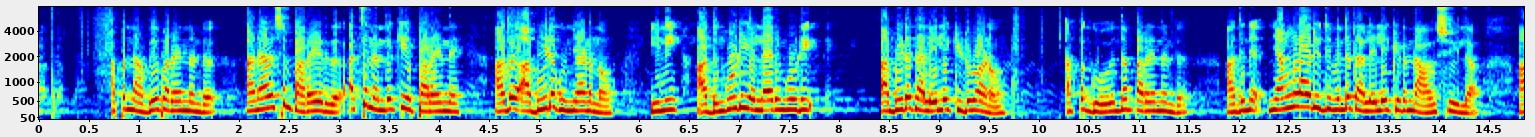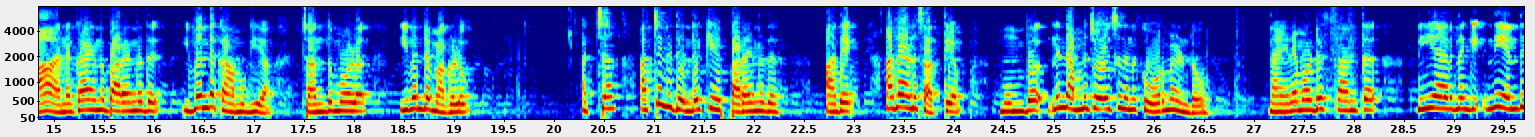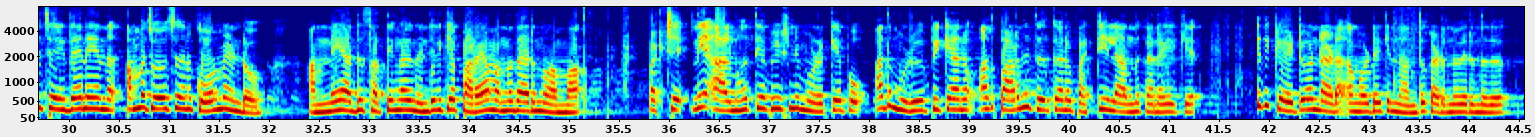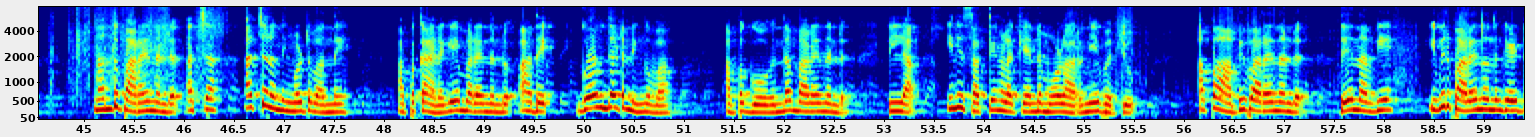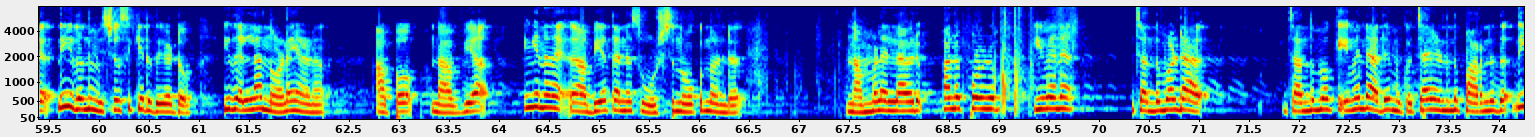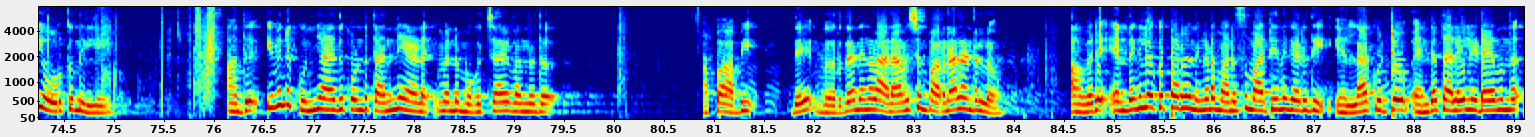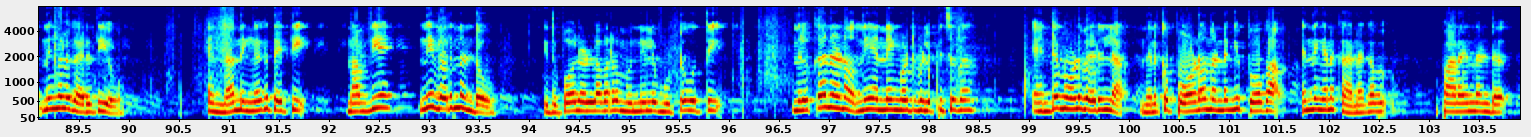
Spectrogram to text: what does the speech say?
അപ്പൊ നവ്യ പറയുന്നുണ്ട് അനാവശ്യം പറയരുത്. അച്ഛൻ എന്തൊക്കെയാ ഈ പറയുന്നേ? അത് അബിയുടെ കുഞ്ഞാണെന്നോ? ഇനി അതും കൂടി എല്ലാരും കൂടി അബിയുടെ തലയിലേക്ക് ഇടുവാണോ? അപ്പൊ ഗോവിന്ദൻ പറയുന്നുണ്ട് അതിന് ഞങ്ങളാരും ഇത് ഇവന്റെ തലയിലേക്ക് ഇടേണ്ട ആവശ്യമില്ല. ആ അനക എന്ന് പറയുന്നത് ഇവന്റെ കാമുകിയ ചന്തുമോൾ ഇവന്റെ മകളും. അച്ഛ അച്ഛൻ ഇത് എന്തൊക്കെയായി പറയുന്നത്? അതെ അതാണ് സത്യം. മുമ്പ് നിന്റെ അമ്മ ചോദിച്ചു നിനക്ക് ഓർമ്മയുണ്ടോ? നയനമോടെ സ്ഥാനത്ത് നീയായിരുന്നെങ്കിൽ നീ എന്ത് ചെയ്തേനെ എന്ന് അമ്മ ചോദിച്ചു നിനക്ക് ഓർമ്മയുണ്ടോ? അന്നേ അത് സത്യങ്ങൾ നിന്റെ പറയാൻ വന്നതായിരുന്നു അമ്മ. പക്ഷേ നീ ആത്മഹത്യാ ഭീഷണി മുഴക്കിയപ്പോൾ അത് മുഴുവിപ്പിക്കാനോ അത് പറഞ്ഞു തീർക്കാനോ പറ്റിയില്ല അന്ന് കനകയ്ക്ക്. ഇത് കേട്ടുകൊണ്ടാണ് അങ്ങോട്ടേക്ക് നന്ദു കടന്നു വരുന്നത്. നന്ദു പറയുന്നുണ്ട് അച്ഛ അച്ഛനൊന്ന് ഇങ്ങോട്ട് വന്നേ. അപ്പൊ കനകയും പറയുന്നുണ്ട് അതെ ഗോവിന്ദേട്ടൻ ഇങ്ങ് വാ. അപ്പൊ ഗോവിന്ദൻ പറയുന്നുണ്ട് ഇല്ല ഇനി സത്യങ്ങളൊക്കെ എന്റെ മോൾ അറിഞ്ഞേ പറ്റൂ. അപ്പൊ അഭി പറയുന്നുണ്ട് ദേ നവ്യെ ഇവർ പറയുന്നൊന്നും കേട്ട് നീ ഇതൊന്നും വിശ്വസിക്കരുത് കേട്ടോ ഇതെല്ലാം നുണയാണ്. അപ്പോൾ നവ്യ ഇങ്ങനെ അഭിയെ തന്നെ സൂക്ഷിച്ചു നോക്കുന്നുണ്ട്. നമ്മളെല്ലാവരും പലപ്പോഴും ഇവന് ചന്തുമോളുടെ ചന്തുമോക്ക് ഇവന്റെ അതേ മുഖച്ചായ ഉണ്ടെന്ന് പറഞ്ഞത് നീ ഓർക്കുന്നില്ലേ? അത് ഇവന്റെ കുഞ്ഞായത് കൊണ്ട് തന്നെയാണ് ഇവന്റെ മുഖച്ചായ വന്നത്. അപ്പൊ അബി ദേ വെറുതെ നിങ്ങൾ അനാവശ്യം പറഞ്ഞാലുണ്ടല്ലോ. അവർ എന്തെങ്കിലുമൊക്കെ പറഞ്ഞ് നിങ്ങളുടെ മനസ്സ് മാറ്റിയെന്ന് കരുതി എല്ലാ കുറ്റവും എന്റെ തലയിൽ ഇടയാമെന്ന് നിങ്ങൾ കരുതിയോ? എന്നാ നിങ്ങൾക്ക് തെറ്റി. നവ്യെ നീ വരുന്നുണ്ടോ? ഇതുപോലുള്ളവരുടെ മുന്നിൽ മുട്ടുകുത്തി നിൽക്കാനാണോ നീ എന്നെ ഇങ്ങോട്ട് വിളിപ്പിച്ചത്? എന്റെ മോൾ വരില്ല. നിനക്ക് പോണോന്നുണ്ടെങ്കിൽ പോകാം എന്നിങ്ങനെ കനക പറയുന്നുണ്ട്.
